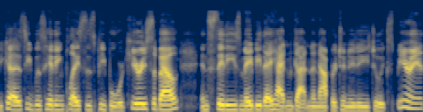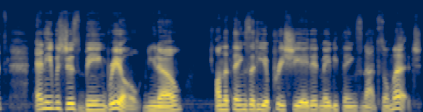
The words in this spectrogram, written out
because he was hitting places people were curious about in cities maybe they hadn't gotten an opportunity to experience. And he was just being real, you know, on the things that he appreciated, maybe things not so much.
